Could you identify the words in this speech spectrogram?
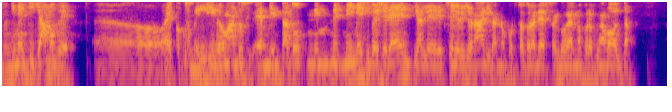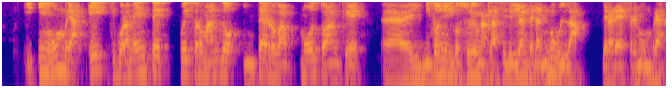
non dimentichiamo che eh, ecco, insomma, il, il, romanzo è ambientato nei, nei, mesi precedenti alle elezioni regionali che hanno portato la destra al governo per la prima volta in Umbria e sicuramente questo romanzo interroga molto anche eh, il bisogno di costruire una classe dirigente dal nulla della destra in Umbria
